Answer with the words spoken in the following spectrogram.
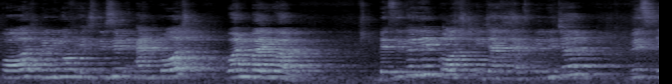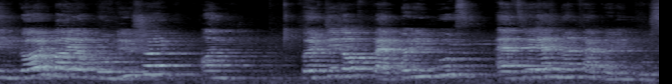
cost, meaning of explicit and cost one by one. Basically, cost is an expenditure which incurred by a producer on purchase of factor inputs as well as non-factor inputs.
